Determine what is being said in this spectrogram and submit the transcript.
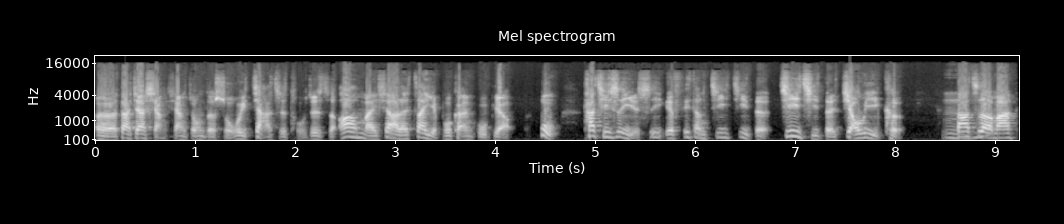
呃大家想象中的所谓价值投资者啊，买下来再也不看股票，不，他其实也是一个非常积极的、积极的交易客，大家知道吗？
